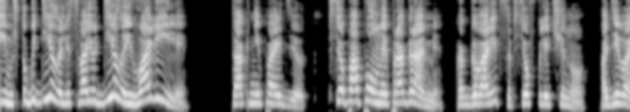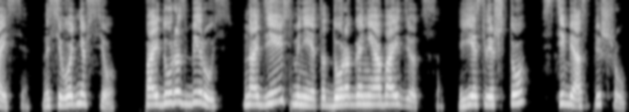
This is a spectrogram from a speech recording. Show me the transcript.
им, чтобы делали свое дело и валили. Так не пойдет. Все по полной программе. Как говорится, все включено. Одевайся. На сегодня все. Пойду разберусь. Надеюсь, мне это дорого не обойдется. Если что, с тебя спешу.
